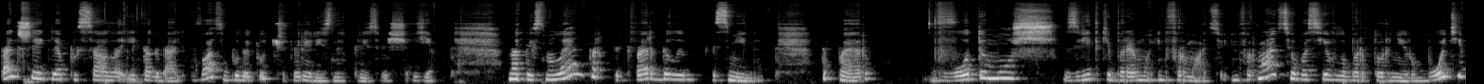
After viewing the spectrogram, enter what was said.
далі, як я писала, і так далі. У вас буде тут чотири різних прізвища є. Натиснули Enter, підтвердили зміни. Тепер вводимо ж, звідки беремо інформацію. Інформація у вас є в лабораторній роботі.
